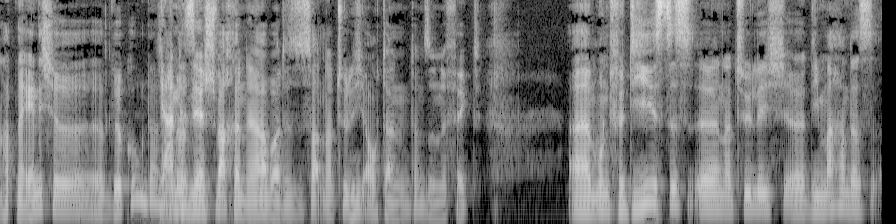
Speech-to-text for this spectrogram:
hat eine ähnliche äh, Wirkung dann? Ja, eine sehr schwache, ne, aber das ist, hat natürlich auch dann, dann so einen Effekt. Ähm, und für die ist es äh, natürlich, äh, die machen das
